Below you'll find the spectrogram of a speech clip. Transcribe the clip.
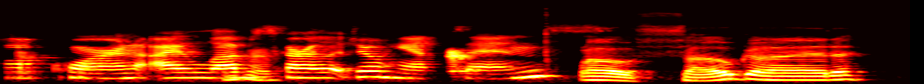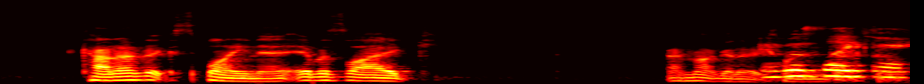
popcorn. I love Okay. Scarlett Johansson's. Oh, so good. Kind of explain it. It was like I'm not gonna. it was like a,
